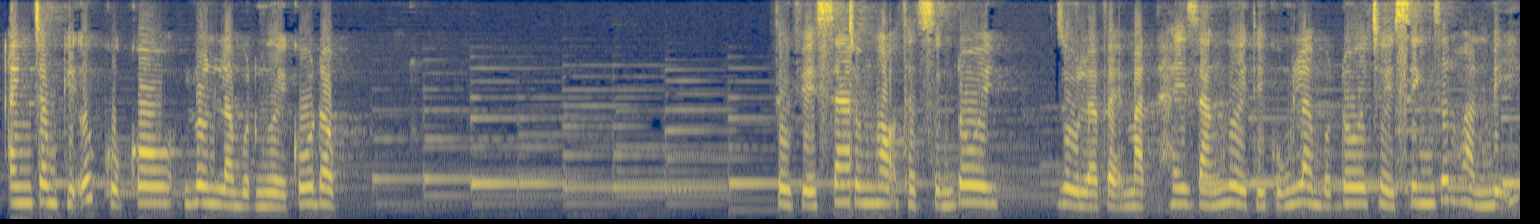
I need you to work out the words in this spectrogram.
Anh trong ký ức của cô luôn là một người cô độc. Từ phía xa trông họ thật xứng đôi, dù là vẻ mặt hay dáng người thì cũng là một đôi trời sinh rất hoàn mỹ.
